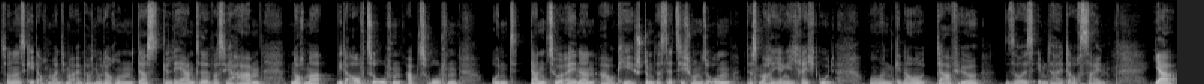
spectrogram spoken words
sondern es geht auch manchmal einfach nur darum, das Gelernte, was wir haben, nochmal wieder aufzurufen, abzurufen und dann zu erinnern, ah, okay, stimmt, das setze ich schon so um, das mache ich eigentlich recht gut. Und genau dafür soll es eben halt auch sein. Ja,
